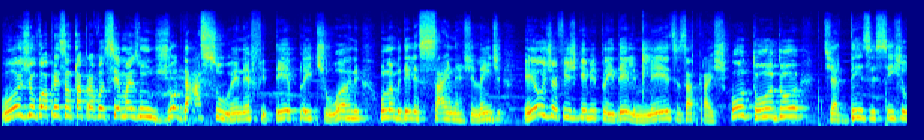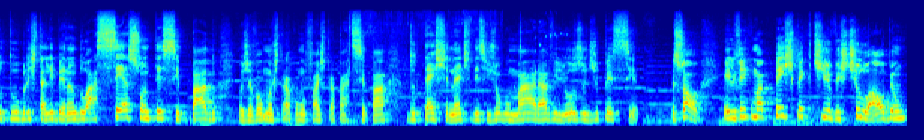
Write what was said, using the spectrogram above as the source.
Hoje eu vou apresentar para você mais um jogaço NFT Play to Earn. O nome dele é Synergy Land. Eu já fiz gameplay dele meses atrás. Contudo, dia 16 de outubro está liberando o acesso antecipado. Eu já vou mostrar como faz para participar do testnet desse jogo maravilhoso de PC. Pessoal, ele vem com uma perspectiva estilo Albion,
